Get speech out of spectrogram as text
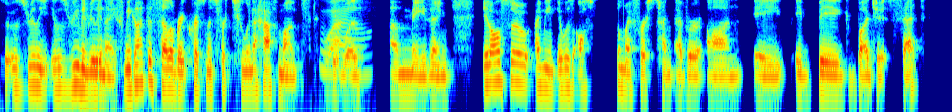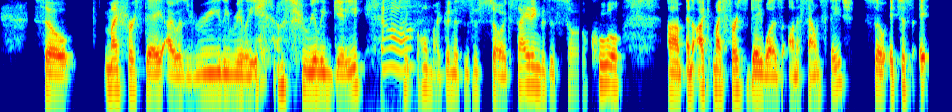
So it was really, it was really, really nice. We got to celebrate Christmas for two and a half months. Wow. It was amazing. It also, I mean, it was also my first time ever on a a big budget set. So my first day, I was really, really, I was really giddy. Was like, oh my goodness, this is so exciting. This is so cool. Um, and I, my first day was on a soundstage, so it just it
